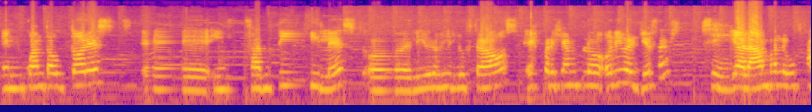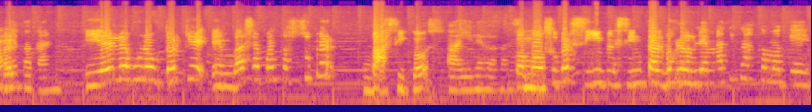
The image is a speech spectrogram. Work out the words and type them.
en cuanto a autores eh, infantiles o de libros ilustrados, es por ejemplo Oliver Jeffers, Sí, que a la Amber le gusta ay, bacán. Y él es un autor que en base a cuentos súper básicos, Ay, bacán. como súper simples, sin tal vez problemáticas como que,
